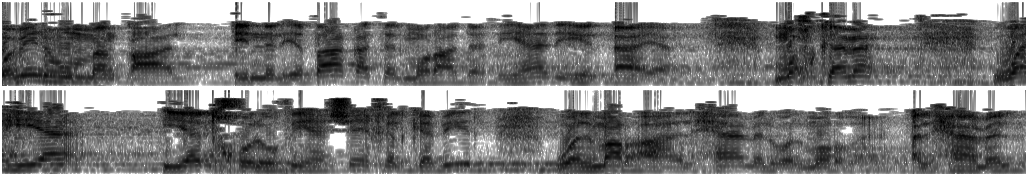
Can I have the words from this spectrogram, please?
ومنهم من قال إن الإطاقة المرادة في هذه الآية محكمة وهي يدخل فيها الشيخ الكبير والمرأة الحامل والمرضع. الحامل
